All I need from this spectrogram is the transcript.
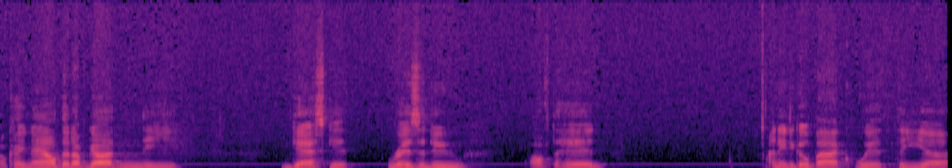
Okay, now that I've gotten the gasket residue off the head, I need to go back with the uh,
